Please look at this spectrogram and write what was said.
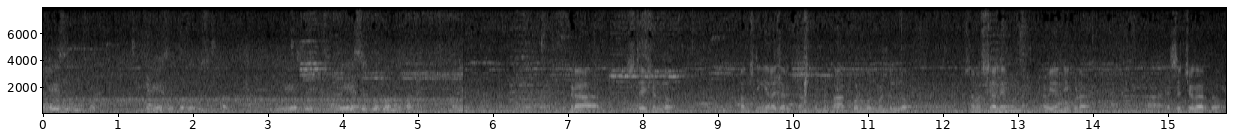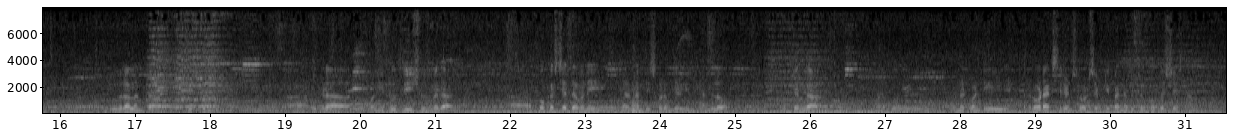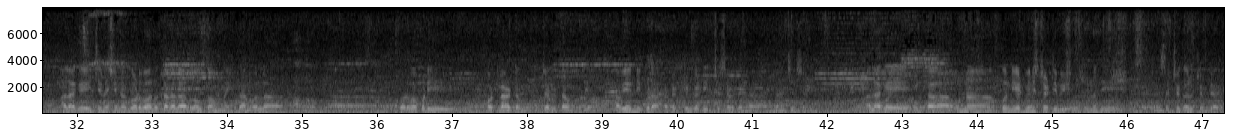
ఏఎస్ ఉన్నాం సార్ ఏఎస్ ఫోటో ఇక్కడ స్టేషన్లో ఫంక్షనింగ్ ఎలా జరుగుతూ ఉంటుంది మా కొడుమూరు మండలిలో సమస్యలు ఏమున్నాయి అవి అన్నీ కూడా ఎస్హెచ్ఓ గారితో వివరాలంతా తీసుకున్నాం ఇక్కడ కొన్ని టూ త్రీ ఇష్యూస్ మీద ఫోకస్ చేద్దామని నిర్ణయం తీసుకోవడం జరిగింది. అందులో ముఖ్యంగా మనకు ఉన్నటువంటి రోడ్ యాక్సిడెంట్స్ రోడ్ సేఫ్టీ పైన కొంచెం ఫోకస్ చేస్తాము. అలాగే చిన్న చిన్న గొడవలు తగదాలు అవుతూ ఉన్నాయి. దానివల్ల గొడవపడి కొట్లాడటం జరుగుతూ ఉంటుంది. అవి అన్నీ కూడా ఎఫెక్టివ్గా డీల్ చేసే విధంగా ప్లాన్ చేశాం అలాగే ఇంకా ఉన్న కొన్ని అడ్మినిస్ట్రేటివ్ ఇష్యూస్ ఉన్నది సత్య గారు చెప్పారు.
